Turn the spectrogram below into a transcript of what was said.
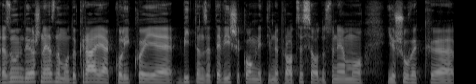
razumem da još ne znamo do kraja koliko je bitan za te više kognitivne procese, odnosno nemamo još uvek e,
